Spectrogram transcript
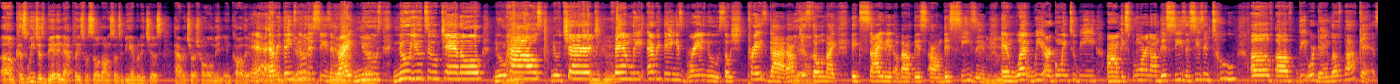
because we just been in that place for so long. So to be able to just have a church home and, and call it Yeah, everything's yeah, new this season, yeah, right? yeah. News, new YouTube channel, new Mhm. house, new church, Mhm. family, everything is brand new. So sh- praise God. I'm Yeah. just so like excited about this um this season Mhm. and what we are going to be um exploring on this season, season 2 of of the Ordained Love podcast.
